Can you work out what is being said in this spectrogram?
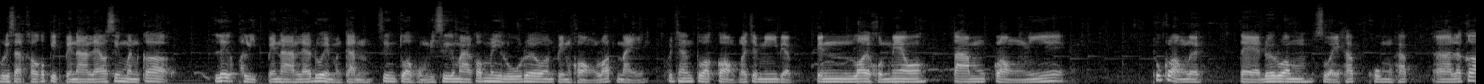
บริษัทเขาก็ปิดไปนานแล้ว ซึ่งมันก็ เลิกผลิตไปนานแล้วด้วยเหมือนกัน ซึ่งตัวผมที่ซื้อมาก็ไม่รู้ด้วยว่ามันเป็นของล็อตไหน เพราะฉะนั้นตัวกล่องก็จะมีแบบเป็นรอยขนแมวตามกล่องนี้ ทุกกล่องเลย แต่โดยรวมสวยครับคุ้มครับเอ่อแล้วก็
